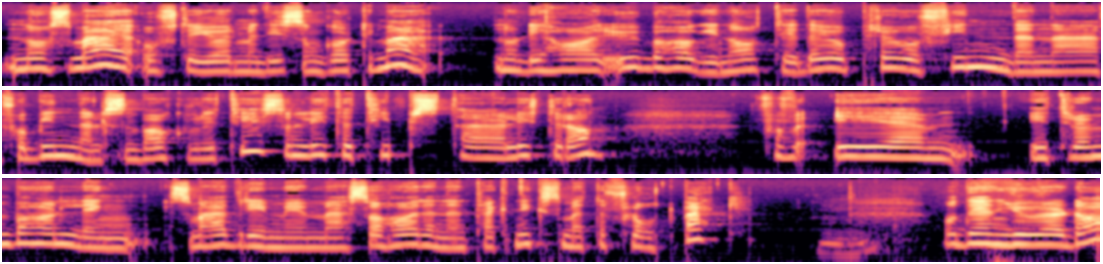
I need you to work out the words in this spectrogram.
Noe som jeg ofte gjør med de som går til meg når de har ubehag i nåtid, det er å prøve å finne denne forbindelsen bakover i tid. Så en lite tips til lytterne. For i i traumebehandling, som jeg driver mye med, så har en en teknikk som heter floatback. Mm. Og det en gjør da,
